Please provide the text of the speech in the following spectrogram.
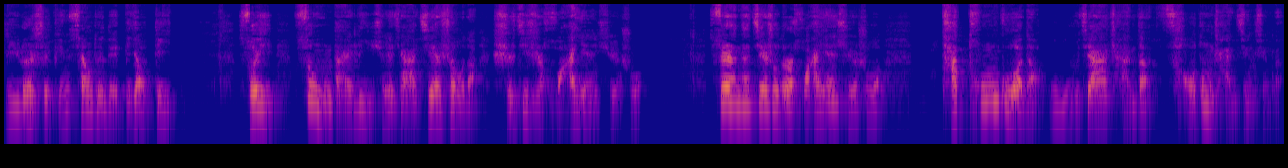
理论水平相对的也比较低。所以宋代理学家接受的实际是华严学说，虽然他接受的是华严学说，他通过的五家禅的曹洞禅进行的。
